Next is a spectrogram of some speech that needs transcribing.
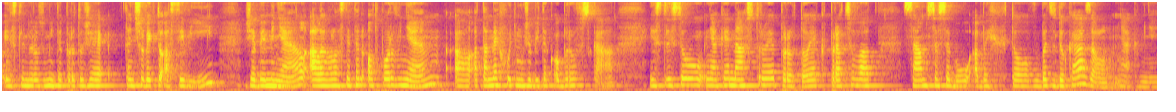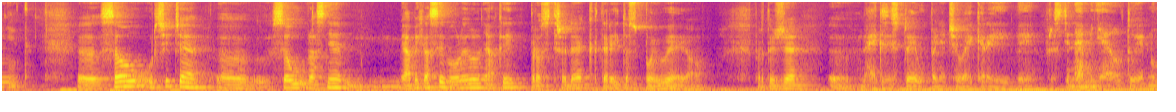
jestli mi rozumíte, protože ten člověk to asi ví, že by měl, ale vlastně ten odpor v něm a ta nechuť může být tak obrovská. Jestli jsou nějaké nástroje pro to, jak pracovat sám se sebou, abych to vůbec dokázal nějak měnit. E, jsou určitě, e, jsou vlastně, já bych asi volil nějaký prostředek, který to spojuje, jo. Protože neexistuje úplně člověk, který by prostě neměl tu jednu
